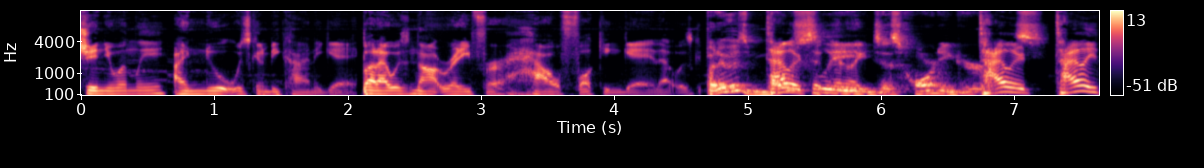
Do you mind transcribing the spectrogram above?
genuinely I knew it was gonna be kind of gay, but I was not ready for how fucking gay that was. But it was Tyler took me, mostly like- just horny girls. Tyler, Tyler,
